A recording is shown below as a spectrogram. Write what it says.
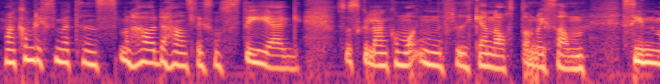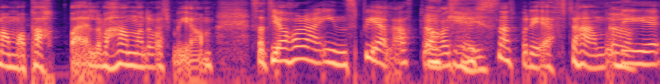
Man, kom liksom, man hörde hans liksom steg, så skulle han komma och inflika något om liksom sin mamma och pappa, eller vad han hade varit med om. Så att jag har det här inspelat, och jag har Okej. faktiskt lyssnat på det i efterhand. Och Ja. det,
